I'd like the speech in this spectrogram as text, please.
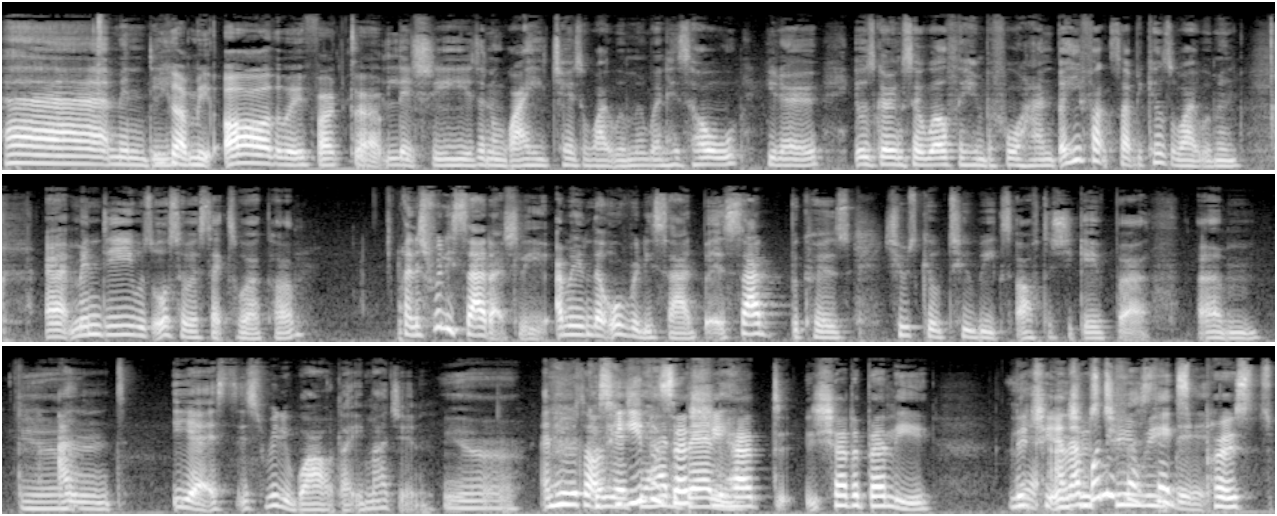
uh, Mindy. He got me all the way fucked up. Literally, he didn't know why he chose a white woman when his whole, you know, it was going so well for him beforehand. But he fucks up. He kills a white woman. Uh, Mindy was also a sex worker. And it's really sad, actually. I mean, they're all really sad, but it's sad because she was killed two weeks after she gave birth. Um, Yeah. And yeah, it's it's really wild. Like, imagine. Yeah. And he was like, oh, yeah, he she even said belly. she had she had a belly. Literally, And and, then she was two weeks it- post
